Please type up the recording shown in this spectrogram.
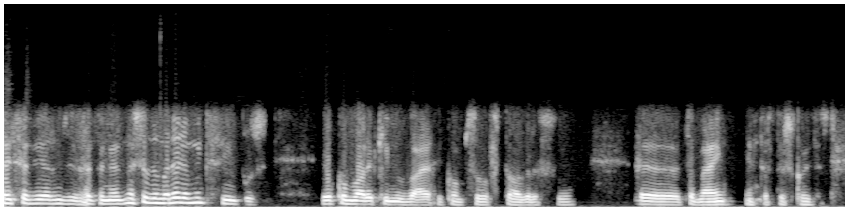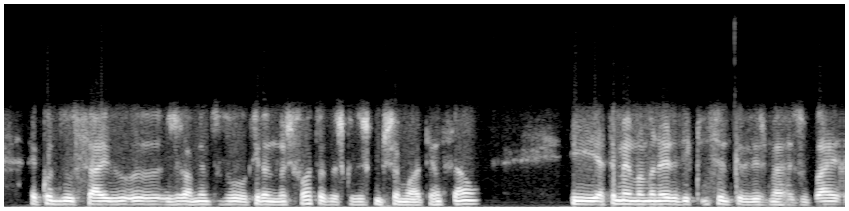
sem sabermos exatamente, mas de maneira muito simples. Eu, como moro aqui no bairro e como sou fotógrafo uh, também, entre outras coisas, é quando saio, uh, geralmente vou tirando umas fotos das coisas que me chamam a atenção e é também uma maneira de ir conhecendo cada vez mais o bairro.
